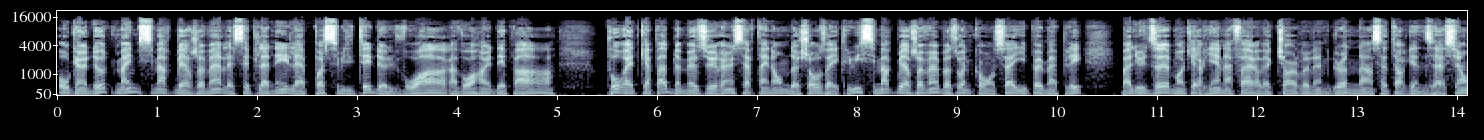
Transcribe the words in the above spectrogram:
Aucun doute, même si Marc Bergevin a laissé planer la possibilité de le voir avoir un départ pour être capable de mesurer un certain nombre de choses avec lui. Si Marc Bergevin a besoin de conseils, il peut m'appeler, m'a lui dire, moi, qu'il n'y a rien à faire avec Charlotte Grun dans cette organisation.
